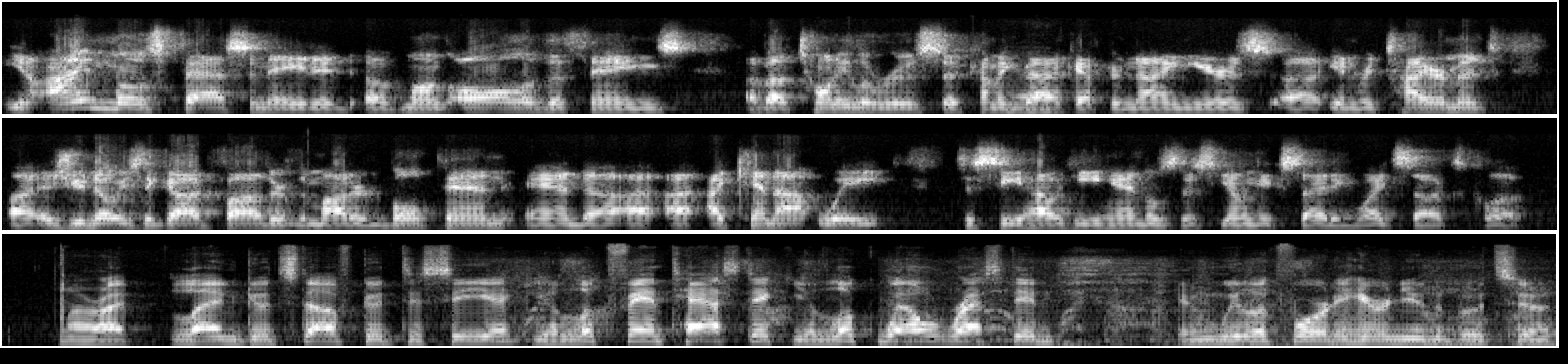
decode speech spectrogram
you know, I'm most fascinated among all of the things about Tony La Russa coming yeah. back after nine years uh, in retirement. Uh, as you know, he's the godfather of the modern bullpen, and uh, I, I, cannot wait to see how he handles this young, exciting White Sox club. All right, Len, good stuff. Good to see you. You look fantastic. You look well rested, and we look forward to hearing you in the booth soon.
